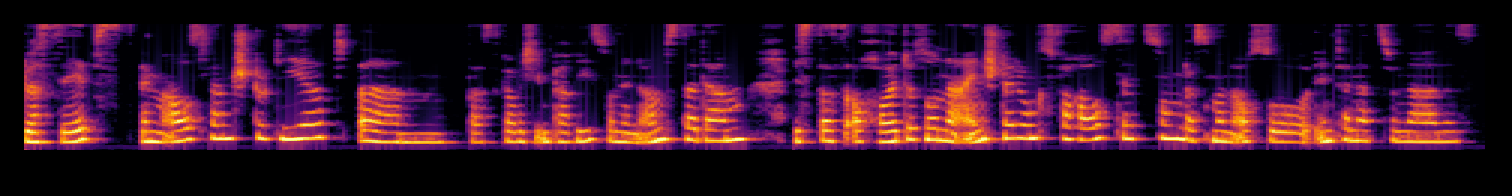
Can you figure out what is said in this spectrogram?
Du hast selbst im Ausland studiert, ähm, warst, glaube ich, in Paris und in Amsterdam. Ist das auch heute so eine Einstellungsvoraussetzung, dass man auch so internationales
